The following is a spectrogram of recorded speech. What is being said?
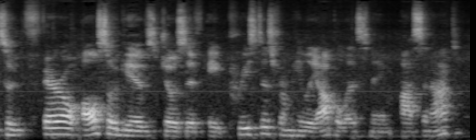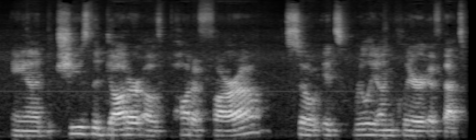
So Pharaoh also gives Joseph a priestess from Heliopolis named Asenat, and she's the daughter of Potiphera. So it's really unclear if that's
